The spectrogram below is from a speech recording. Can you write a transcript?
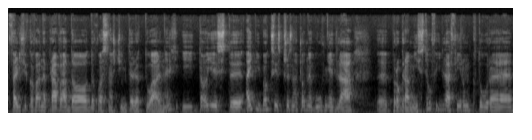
kwalifikowane prawa do, do własności intelektualnych i to jest, e, IP Box jest przeznaczone głównie dla e, programistów i dla firm, które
